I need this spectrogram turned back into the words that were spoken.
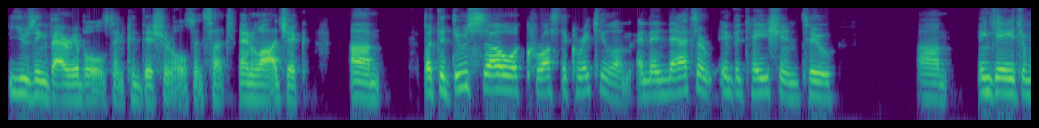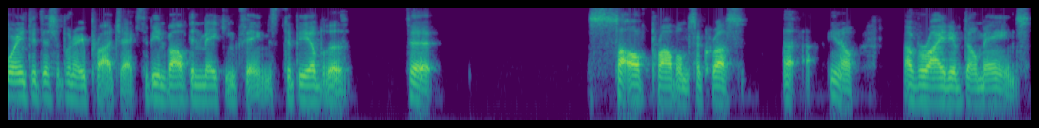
using variables and conditionals and such and logic um, but to do so across the curriculum and then that's an invitation to um, engage in more interdisciplinary projects, to be involved in making things, to be able to to solve problems across, uh, you know, a variety of domains.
